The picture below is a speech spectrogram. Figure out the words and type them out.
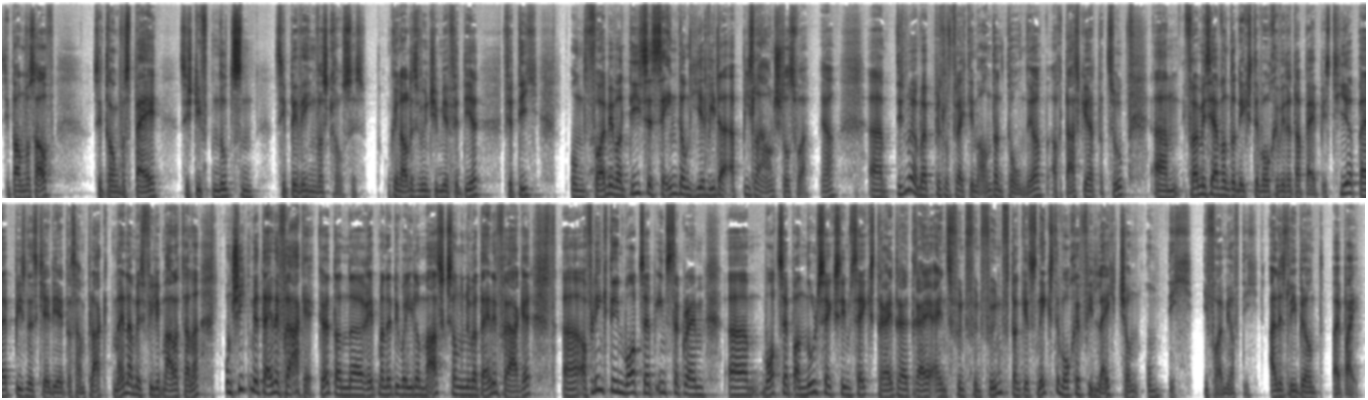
Sie bauen was auf, sie tragen was bei, sie stiften Nutzen, sie bewegen was Großes. Und genau das wünsche ich mir für dir, für dich und freue mich, wenn diese Sendung hier wieder ein bisschen Anstoß war. Ja? Äh, diesmal aber ein bisschen vielleicht im anderen Ton. Ja? Auch das gehört dazu. Ähm, ich freue mich sehr, wenn du nächste Woche wieder dabei bist. Hier bei Business Gladiators Unplugged. Mein Name ist Philipp Marathaner und schick mir deine Frage. Gell? Dann äh, redet man nicht über Elon Musk, sondern über deine Frage. Äh, auf LinkedIn, WhatsApp, Instagram, äh, WhatsApp an 0676 333 1555. Dann geht es nächste Woche vielleicht schon um dich. Ich freue mich auf dich. Alles Liebe und bye bye.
